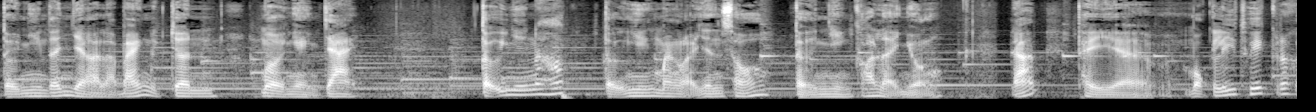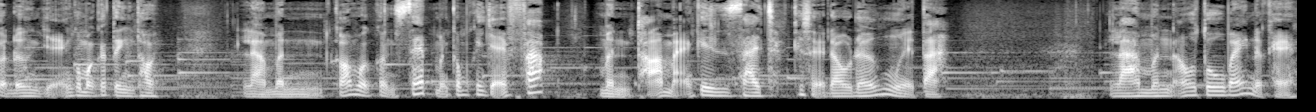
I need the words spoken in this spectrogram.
Tự nhiên đến giờ là bán được trên 10.000 chai. Tự nhiên nó hot, tự nhiên mang lại doanh số, tự nhiên có lợi nhuận. Đó, thì à, một cái lý thuyết rất là đơn giản của marketing thôi. Là mình có một concept, mình có một cái giải pháp, mình thỏa mãn cái insight, cái sự đau đớn của người ta là mình auto bán được hàng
